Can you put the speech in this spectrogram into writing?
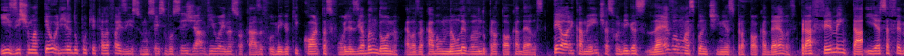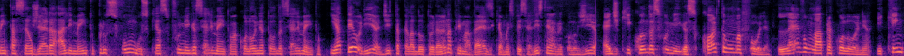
E existe uma teoria do porquê que ela faz isso. Não sei se você já viu aí na sua casa formiga que corta as folhas e abandona. Elas acabam não levando para a toca delas. Teoricamente, as formigas levam as plantinhas para a toca delas para fermentar e essa fermentação gera alimento para os fungos que as formigas se alimentam, a colônia toda se alimentam. E a teoria dita pela doutora Ana Primavesi, que é uma especialista em agroecologia, é de que quando as formigas cortam uma folha, levam lá para a colônia e quem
